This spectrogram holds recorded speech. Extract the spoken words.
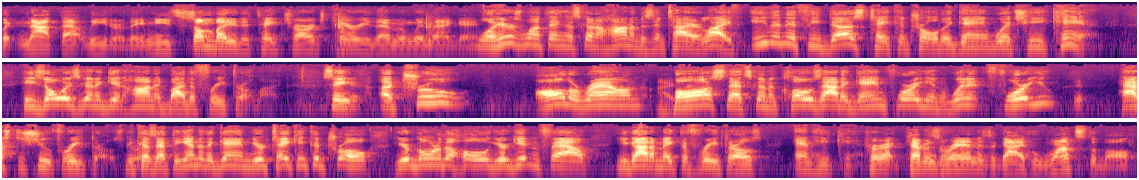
but not that leader. They need somebody to take charge, carry them, and win that game. Well, here's one thing that's going to haunt him his entire life. Even if he does take control of the game, which he can, he's always going to get haunted by the free throw line. See, a true all around boss that's going to close out a game for you and win it for you has to shoot free throws. Because at the end of the game, you're taking control, you're going to the hole, you're getting fouled, you got to make the free throws, and he can't. Correct. Kevin Durant is a guy who wants the ball.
